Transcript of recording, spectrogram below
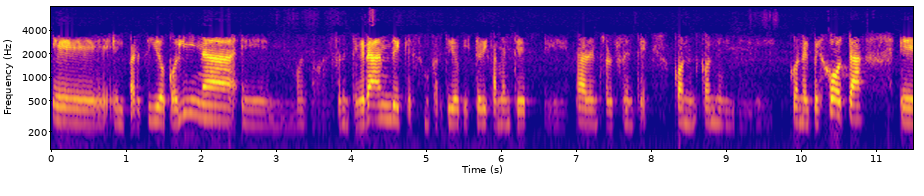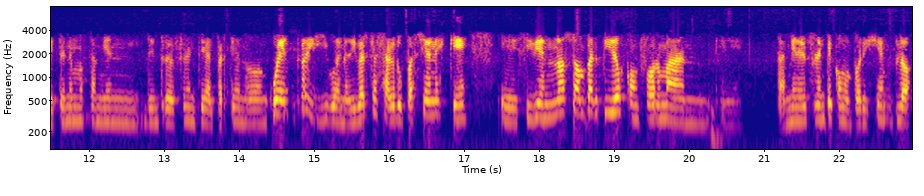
eh, el Partido Colina, eh, bueno, el Frente Grande, que es un partido que históricamente está dentro del frente con, el con el PJ, eh, tenemos también dentro del frente al Partido Nuevo Encuentro y bueno, diversas agrupaciones que eh, si bien no son partidos conforman eh, también el frente como por ejemplo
